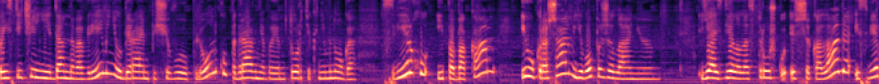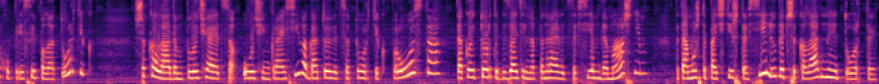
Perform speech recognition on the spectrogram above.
По истечении данного времени убираем пищевую пленку, подравниваем тортик немного сверху и по бокам и украшаем его по желанию. Я сделала стружку из шоколада и сверху присыпала тортик шоколадом. Получается очень красиво, готовится тортик просто. Такой торт обязательно понравится всем домашним, потому что почти что все любят шоколадные торты.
